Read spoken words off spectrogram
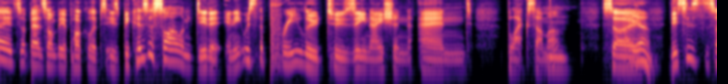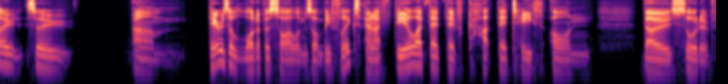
say is about Zombie Apocalypse is because Asylum did it, and it was the prelude to Z Nation and Black Summer. Mm. So Oh, yeah. this is so so. Um, there is a lot of Asylum zombie flicks, and I feel like that they've cut their teeth on those sort of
